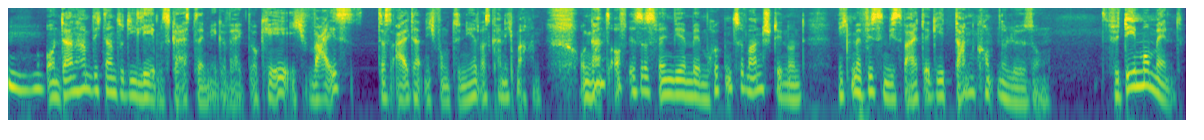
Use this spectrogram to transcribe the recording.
Mhm. Und dann haben sich dann so die Lebensgeister in mir geweckt. Okay, ich weiß, das Alte hat nicht funktioniert, was kann ich machen? Und ganz oft ist es, wenn wir mit dem Rücken zur Wand stehen und nicht mehr wissen, wie es weitergeht, dann kommt eine Lösung. Für den Moment.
